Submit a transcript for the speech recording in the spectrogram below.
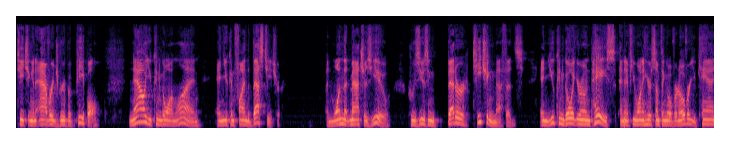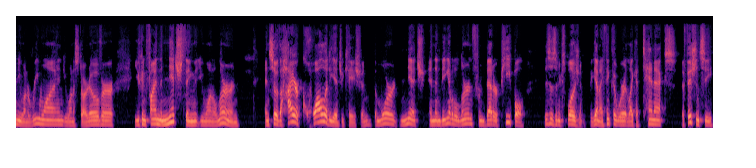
teaching an average group of people, now you can go online and you can find the best teacher and one that matches you who's using better teaching methods. And you can go at your own pace. And if you want to hear something over and over you can. You want to rewind you want to start over. You can find the niche thing that you want to learn and so the higher quality education the more niche and then being able to learn from better people this is an explosion again i think that we're at like a 10x efficiency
